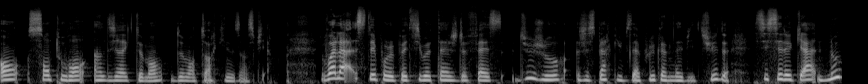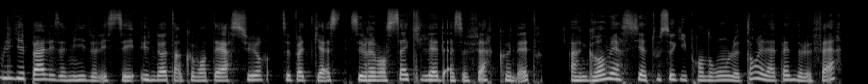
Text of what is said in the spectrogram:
en s'entourant indirectement de mentors qui nous inspirent. Voilà, c'était pour le petit botage de fesses du jour. J'espère qu'il vous a plu comme d'habitude. Si c'est le cas, n'oubliez pas les amis de laisser une note, un commentaire sur ce podcast. C'est vraiment ça qui l'aide à se faire connaître. Un grand merci à tous ceux qui prendront le temps et la peine de le faire.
